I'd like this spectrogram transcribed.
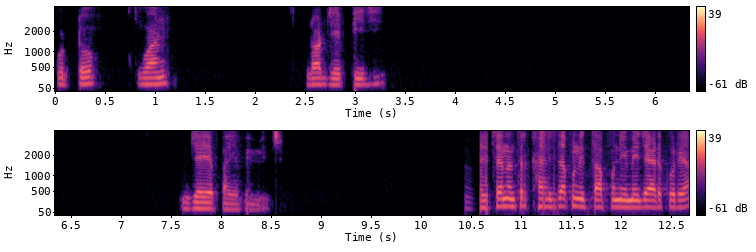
Photo one dot jpg. JPIF image. त्याच्यानंतर खालीच आपण इथं आपण इमेज करूया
